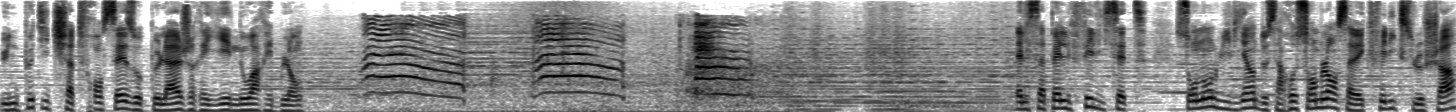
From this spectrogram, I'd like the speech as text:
une petite chatte française au pelage rayé noir et blanc. Elle s'appelle Félicette. Son nom lui vient de sa ressemblance avec Félix le chat,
